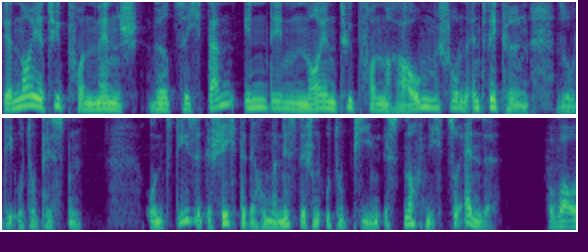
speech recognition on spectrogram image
Der neue Typ von Mensch wird sich dann in dem neuen Typ von Raum schon entwickeln, so die Utopisten. Und diese Geschichte der humanistischen Utopien ist noch nicht zu Ende. Euh,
